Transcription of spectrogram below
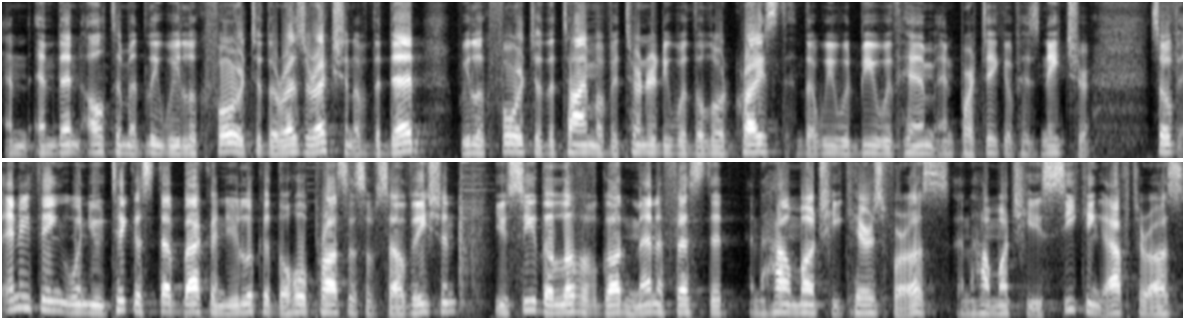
and, and then ultimately we look forward to the resurrection of the dead. We look forward to the time of eternity with the Lord Christ, that we would be with him and partake of his nature. So, if anything, when you take a step back and you look at the whole process of salvation, you see the love of God manifested and how much He cares for us and how much He is seeking after us,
